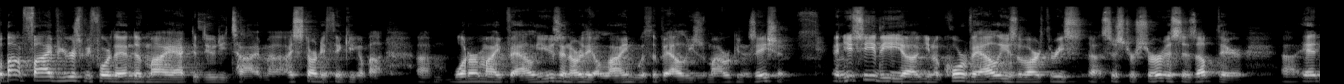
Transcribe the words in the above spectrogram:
about five years before the end of my active duty time, uh, I started thinking about um, what are my values and are they aligned with the values of my organization. And you see the uh, you know core values of our three uh, sister services up there, uh, and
